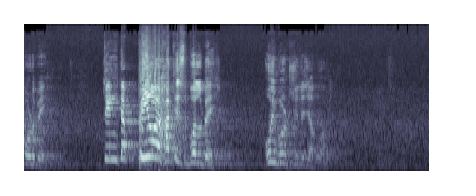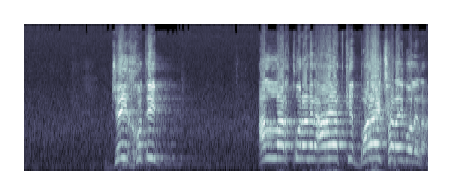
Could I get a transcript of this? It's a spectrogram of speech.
পড়বে, তিনটা পিওর হাদিস বলবে, ওই মসজিদে যাব আমি। যেই খতিব আল্লাহর কোরআনের আয়াতকে বাড়ায় ছাড়াই বলে না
